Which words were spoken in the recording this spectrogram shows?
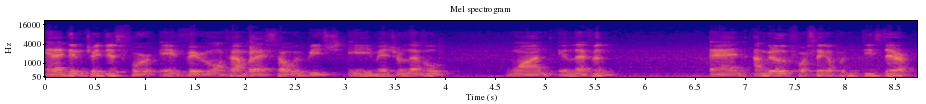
and I didn't trade this for a very long time but I saw we reached a major level 111 and I'm gonna look for selling opportunities there.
